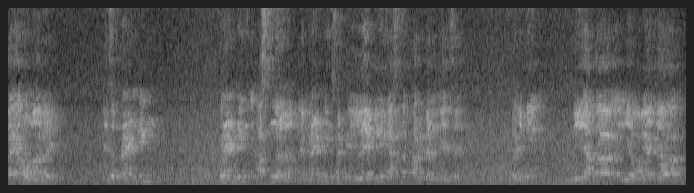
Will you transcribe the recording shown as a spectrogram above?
तयार होणार आहे त्याचं ब्रँडिंग ब्रँडिंग असणं आणि ब्रँडिंगसाठी लेबलिंग असणं फार गरजेचं आहे. म्हणजे मी मी आता येवल्याच्या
